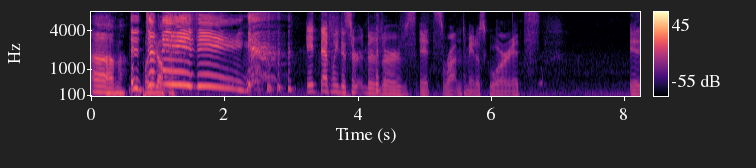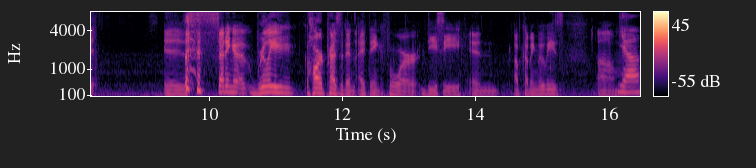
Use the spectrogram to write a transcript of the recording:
Um, It's what did y'all think? amazing. It definitely deser- deserves its Rotten Tomato score. It's it is setting a really hard precedent, I think, for DC in upcoming movies. Um, yeah.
